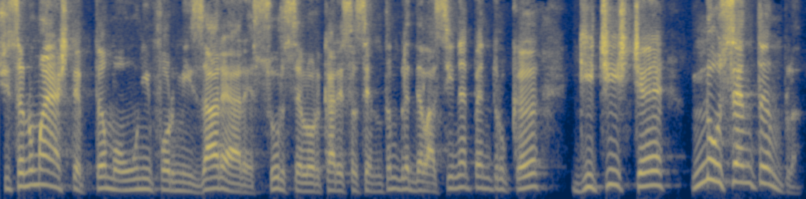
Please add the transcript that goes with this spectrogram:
Și să nu mai așteptăm o uniformizare a resurselor care să se întâmple de la sine, pentru că, ghiciți ce, nu se întâmplă.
